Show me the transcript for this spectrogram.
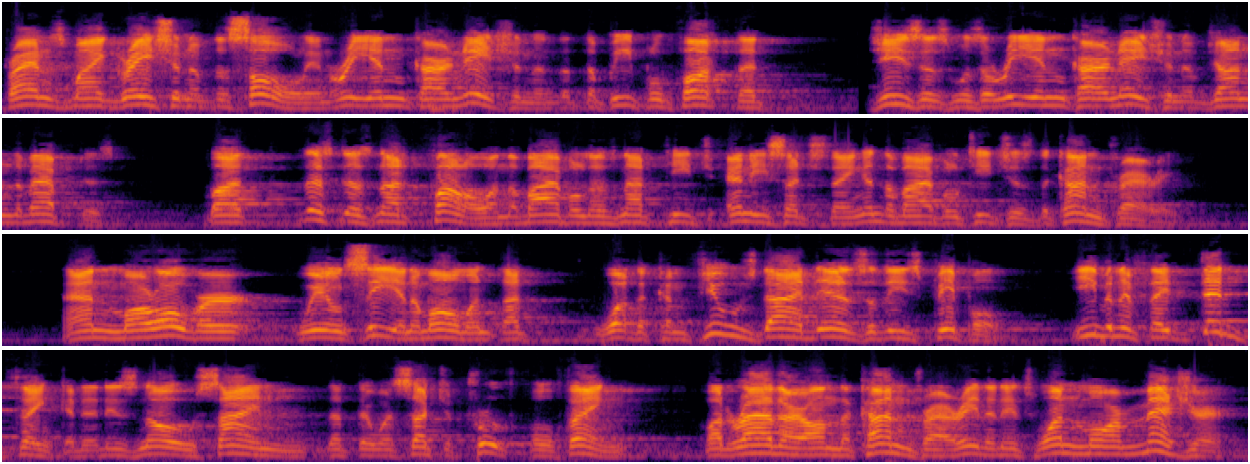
transmigration of the soul, in reincarnation, and that the people thought that Jesus was a reincarnation of John the Baptist. But this does not follow, and the Bible does not teach any such thing, and the Bible teaches the contrary. And moreover, we'll see in a moment that what the confused ideas of these people, even if they did think it, it is no sign that there was such a truthful thing. but rather, on the contrary, that it's one more measure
